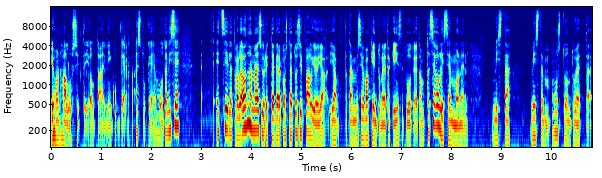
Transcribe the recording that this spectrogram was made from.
johon halusi sitten joltain niin kuin vertaistukea ja muuta, niin se et sillä tavalla onhan naisyrittäjäverkostoja tosi paljon ja, ja tämmöisiä vakiintuneitakin instituutioita, mutta se oli semmoinen, mistä, mistä musta tuntui, että,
